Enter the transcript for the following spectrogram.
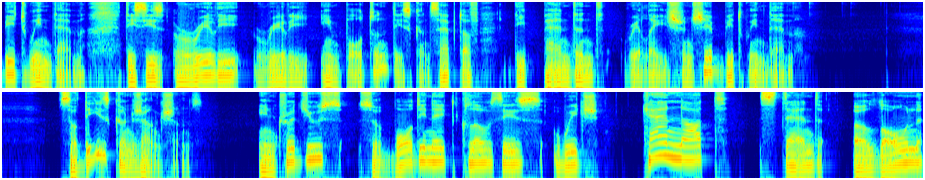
between them. This is really, really important, this concept of dependent relationship between them. So these conjunctions introduce subordinate clauses which cannot stand alone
